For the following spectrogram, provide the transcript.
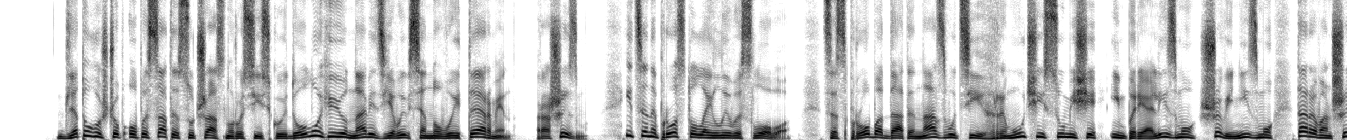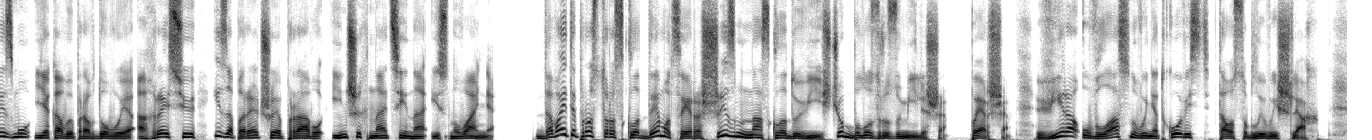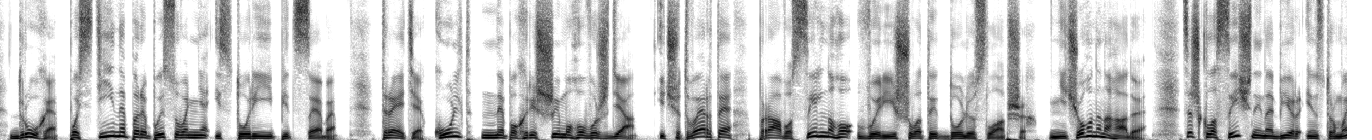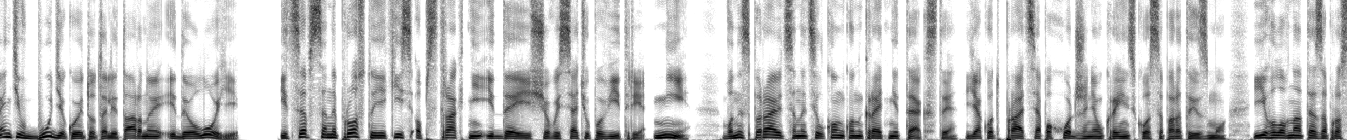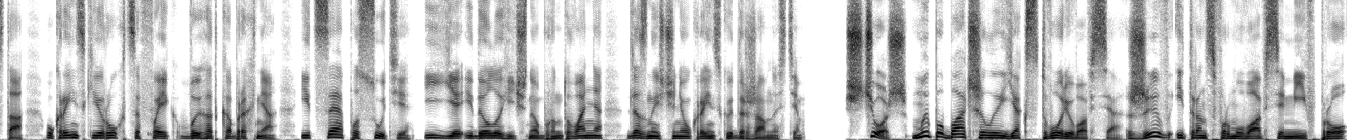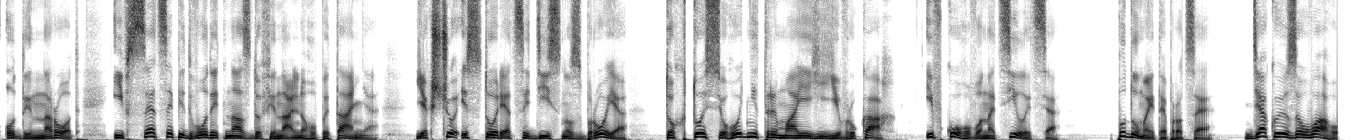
Для того, щоб описати сучасну російську ідеологію, навіть з'явився новий термін рашизм. І це не просто лайливе слово, це спроба дати назву цій гримучій суміші імперіалізму, шовінізму та реваншизму, яка виправдовує агресію і заперечує право інших націй на існування. Давайте просто розкладемо цей рашизм на складові, щоб було зрозуміліше. Перше віра у власну винятковість та особливий шлях. Друге постійне переписування історії під себе. Третє культ непогрішимого вождя. І четверте право сильного вирішувати долю слабших. Нічого не нагадує. Це ж класичний набір інструментів будь-якої тоталітарної ідеології. І це все не просто якісь абстрактні ідеї, що висять у повітрі. Ні. Вони спираються на цілком конкретні тексти, як от праця походження українського сепаратизму. Її головна теза проста: український рух це фейк, вигадка, брехня. І це, по суті, і є ідеологічне обґрунтування для знищення української державності. Що ж, ми побачили, як створювався, жив і трансформувався міф про один народ, і все це підводить нас до фінального питання. Якщо історія це дійсно зброя, то хто сьогодні тримає її в руках? І в кого вона цілиться? Подумайте про це. Дякую за увагу!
